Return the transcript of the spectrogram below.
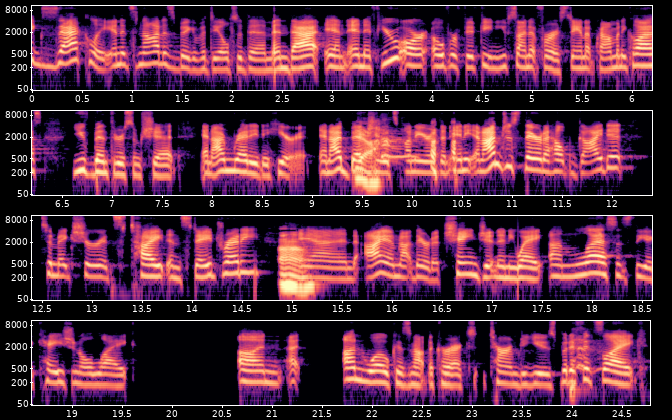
Exactly. And it's not as big of a deal to them. And that and and if you are over 50 and you've signed up for a stand-up comedy class, you've been through some shit and I'm ready to hear it. And I bet Yeah. you it's funnier than any and I'm just there to help guide it to make sure it's tight and stage ready. Uh-huh. And I am not there to change it in any way unless it's the occasional like un uh, unwoke is not the correct term to use, but if it's like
